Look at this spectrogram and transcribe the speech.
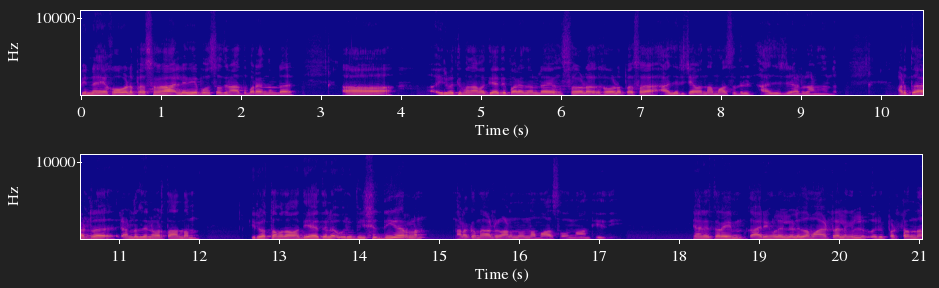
പിന്നെ യഹോവയുടെ പെസഹ ലവ്യ പുസ്തകത്തിനകത്ത് പറയുന്നുണ്ട്. ഇരുപത്തിമൂന്നാം അധ്യായത്തിൽ പറയുന്നുണ്ട് യഹോയുടെ യഹോയുടെ പെസഹ ആചരിച്ച ഒന്നാം മാസത്തിൽ ആചരിച്ചതായിട്ട് കാണുന്നുണ്ട്. അടുത്തതായിട്ട് രണ്ട് ദിനവൃത്താന്തം ഇരുപത്തൊമ്പതാം അധ്യായത്തിൽ ഒരു വിശുദ്ധീകരണം നടക്കുന്നതായിട്ട് കാണുന്നു ഒന്നാം മാസം ഒന്നാം തീയതി. ഞാൻ ഇത്രയും കാര്യങ്ങൾ ലളിതമായിട്ട് അല്ലെങ്കിൽ ഒരു പെട്ടെന്ന്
